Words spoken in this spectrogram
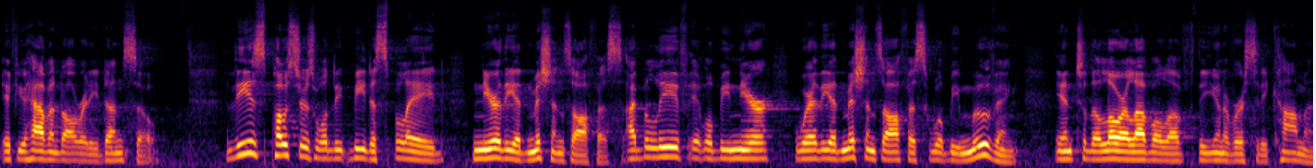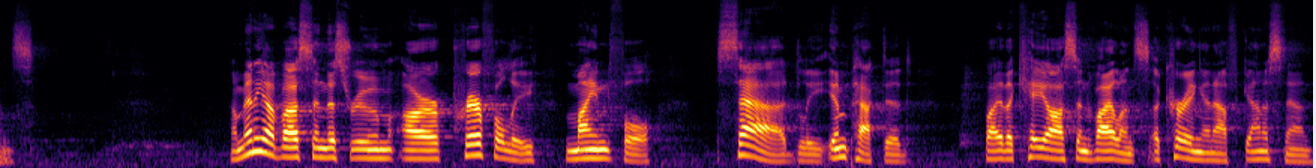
if you haven't already done so. These posters will be displayed near the admissions office. I believe it will be near where the admissions office will be moving into the lower level of the University Commons. Now, many of us in this room are prayerfully mindful, sadly impacted by the chaos and violence occurring in Afghanistan.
